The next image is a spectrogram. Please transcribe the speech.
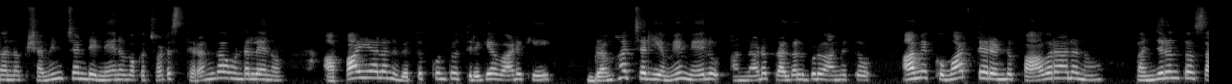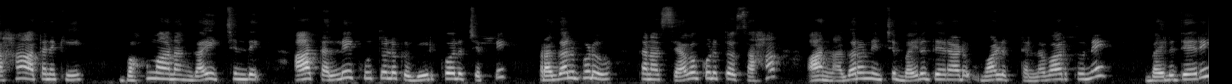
నన్ను క్షమించండి నేను ఒక చోట స్థిరంగా ఉండలేను. అపాయాలను వెతుక్కుంటూ తిరిగేవాడికి బ్రహ్మచర్యమే మేలు అన్నాడు ప్రగల్భుడు ఆమెతో. ఆమె కుమార్తె రెండు పావరాలను పంజరంతో సహా అతనికి బహుమానంగా ఇచ్చింది. ఆ తల్లి కూతుళ్ళకు వీడ్కోలు చెప్పి ప్రగల్భుడు తన సేవకుడితో సహా ఆ నగరం నుంచి బయలుదేరాడు. వాళ్ళు తెల్లవారుతూనే బయలుదేరి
